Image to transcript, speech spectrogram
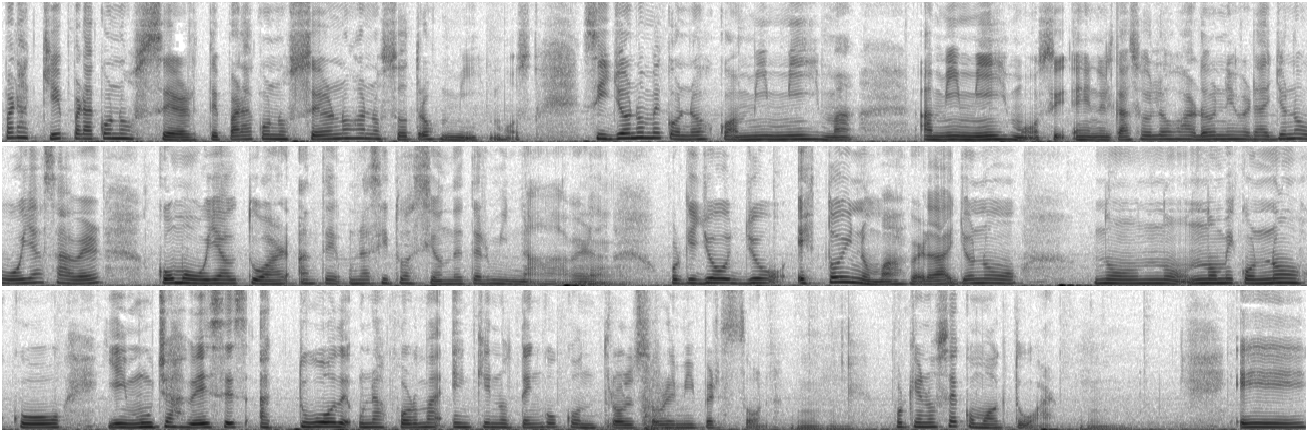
¿Para qué? Para conocerte, para conocernos a nosotros mismos. Si yo no me conozco a mí misma, a mí mismo, si, en el caso de los varones, ¿verdad? Yo no voy a saber cómo voy a actuar ante una situación determinada, ¿verdad? Mm. Porque yo, yo estoy nomás, ¿verdad? Yo no, no, no, no me conozco y muchas veces actúo de una forma en que no tengo control sobre mi persona, porque no sé cómo actuar. Eh,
